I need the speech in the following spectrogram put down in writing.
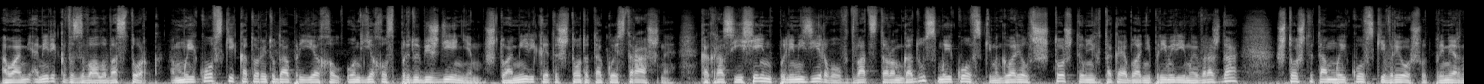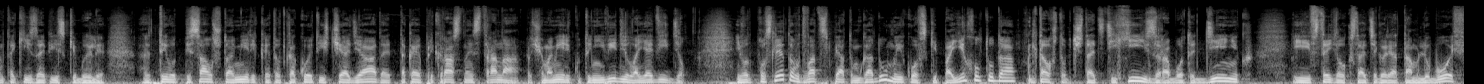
Америка вызывала восторг. Маяковский, который туда приехал, он ехал с предубеждением, что Америка – это что-то такое страшное. Как раз Есенин полемизировал в 22 году с Маяковским и говорил, что ж ты, у них такая была непримиримая вражда, что ж ты там, Маяковский, врешь. Вот примерно такие записки были. Ты вот писал, что Америка – это вот какое-то исчадие ада, это такая прекрасная страна. Причем Америку ты не видел, а я видел. И вот после этого в 25 году Маяковский поехал туда для того, чтобы читать стихи, заработать денег, и встретил, кстати говоря, там любовь,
